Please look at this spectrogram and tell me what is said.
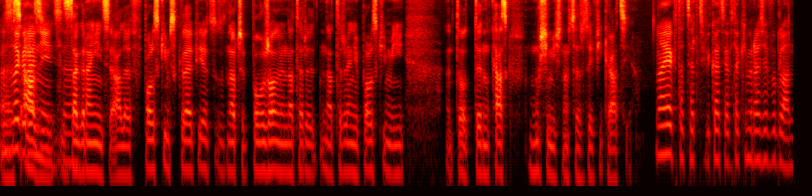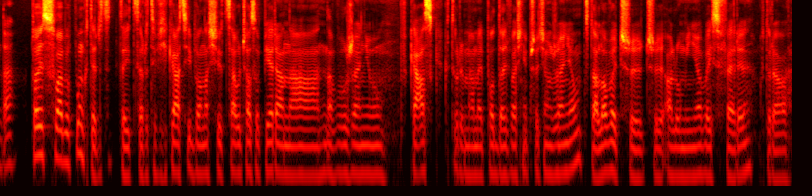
z, z Azji, z zagranicy, ale w polskim sklepie, to znaczy położony na, ter na terenie polskim i to ten kask musi mieć tą certyfikację. No jak ta certyfikacja w takim razie wygląda? To jest słaby punkt tej certyfikacji, bo ona się cały czas opiera na, na włożeniu w kask, który mamy poddać właśnie przeciążeniom stalowej czy, czy aluminiowej sfery, która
